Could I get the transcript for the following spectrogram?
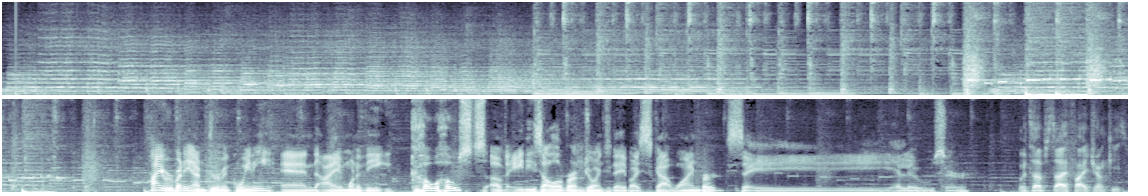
Hi, everybody. I'm Drew McWeeny, and I am one of the co hosts of 80s All Over. I'm joined today by Scott Weinberg. Say hello, sir. What's up, sci fi junkies?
